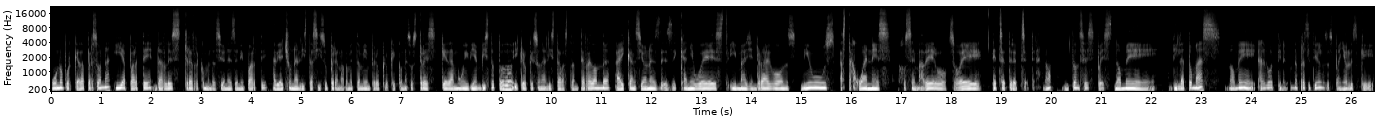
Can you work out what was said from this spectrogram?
uno por cada persona y aparte darles tres recomendaciones de mi parte. Había hecho una lista así súper enorme también, pero creo que con esos tres queda muy bien visto todo y creo que es una lista bastante redonda. Hay canciones desde Kanye West, Imagine Dragons, Muse, hasta Juanes, José Madero, Zoé, etcétera, etcétera, ¿no? Entonces, pues no me dilato más, no me, algo tiene, una frase tienen los españoles que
